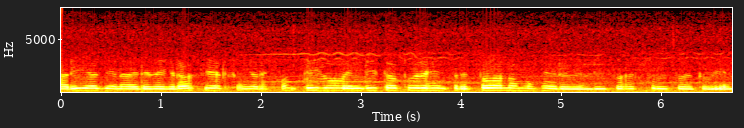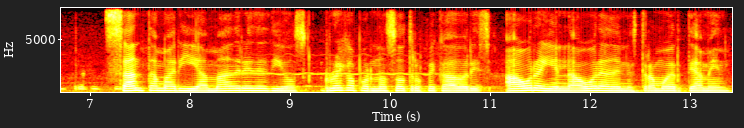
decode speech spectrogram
María, llena eres de gracia, el Señor es contigo, bendita tú eres entre todas las mujeres, bendito es el fruto de tu vientre Jesús. Santa María, Madre de Dios, ruega por nosotros pecadores, ahora y en la hora de nuestra muerte. Amén.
